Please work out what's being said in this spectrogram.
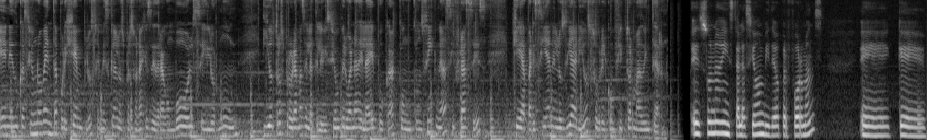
En Educación 90, por ejemplo, se mezclan los personajes de Dragon Ball, Sailor Moon y otros programas de la televisión peruana de la época con consignas y frases que aparecían en los diarios sobre el conflicto armado interno. Es una instalación video performance eh, que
